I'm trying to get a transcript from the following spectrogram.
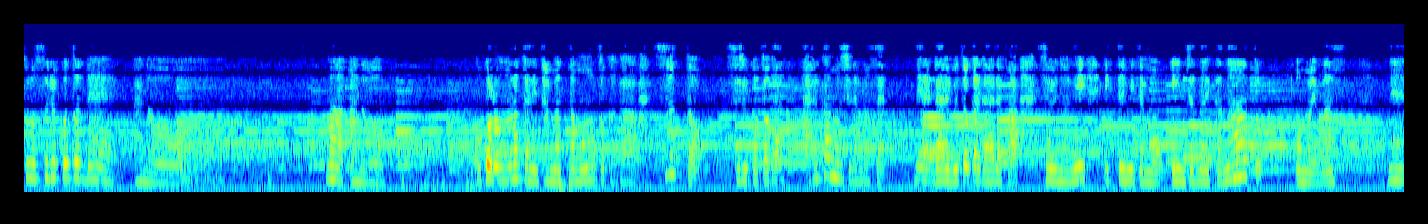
そうすることで、あのー、まあ、あの、心の中に溜まったものとかが、スッとすることがあるかもしれません。ね、ライブとかがあれば、そういうのに行ってみてもいいんじゃないかなと思います。ね、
